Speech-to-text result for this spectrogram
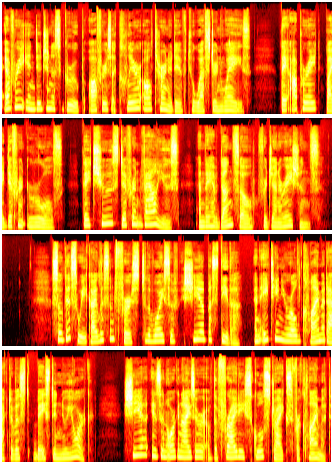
Every indigenous group offers a clear alternative to Western ways. They operate by different rules. They choose different values, and they have done so for generations. So this week I listened first to the voice of Xiye Bastida, an 18 year old climate activist based in New York. Xiye is an organizer of the Friday school strikes for climate.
